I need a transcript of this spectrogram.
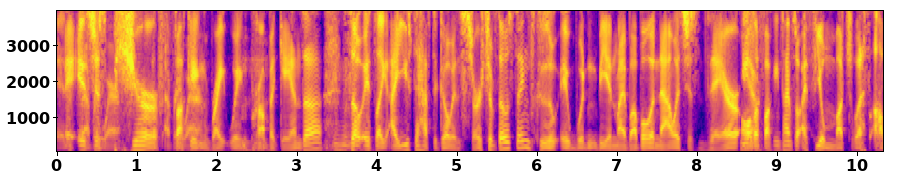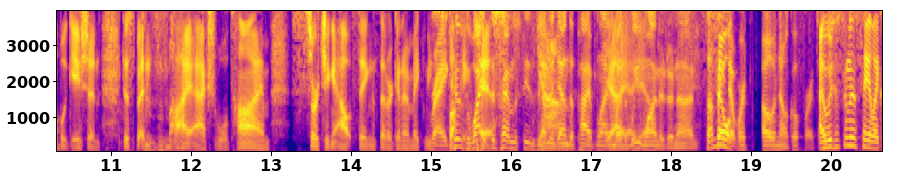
It's, it's just pure It's fucking right wing mm-hmm. propaganda. Mm-hmm. So it's like I used to have to go in search of those things because it wouldn't be in my bubble, and now it's just there all the fucking time. So I feel much less obligation to spend my actual time searching out things that are going to make me right because white pissed. supremacy is Yeah. coming down the pipeline Yeah, whether yeah, we yeah. want it or not Something So- that we're. Oh no, go for it. I was just gonna say, like,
